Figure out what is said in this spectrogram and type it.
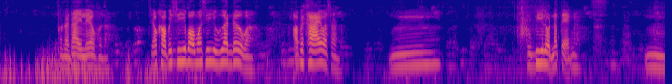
เพนว่าได้แล้วเพนนะจะเอาเขาไปซีบอกมาซีอยู่เพื่อนเด้อว่ะเอาไปขายว่ะสันอืมลูกบีรถนะแตกนะอืม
